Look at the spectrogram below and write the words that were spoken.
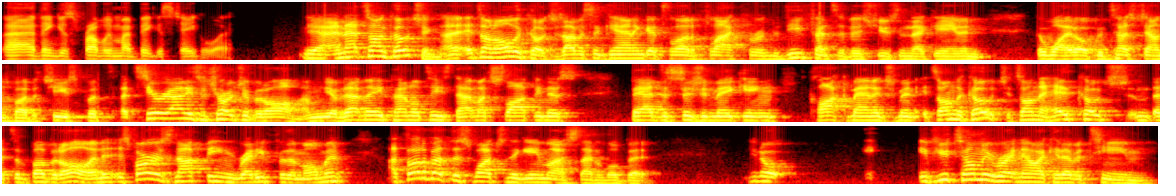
I think is probably my biggest takeaway. Yeah, and that's on coaching. It's on all the coaches. Obviously, Gannon gets a lot of flack for the defensive issues in that game, and the wide open touchdowns by the Chiefs. But uh, Sirianni's in charge of it all. I mean, you have that many penalties, that much sloppiness, bad decision making, clock management. It's on the coach. It's on the head coach that's above it all. And as far as not being ready for the moment, I thought about this watching the game last night a little bit. You know, if you tell me right now I could have a team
